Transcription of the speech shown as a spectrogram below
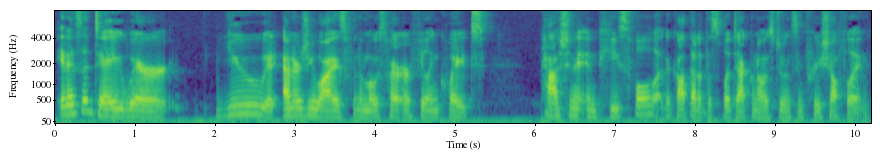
it is a day where you, energy wise, for the most part, are feeling quite passionate and peaceful. I got that at the split deck when I was doing some pre shuffling,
